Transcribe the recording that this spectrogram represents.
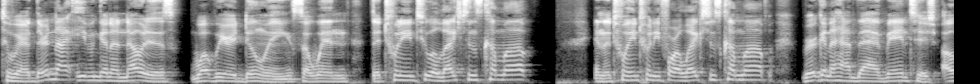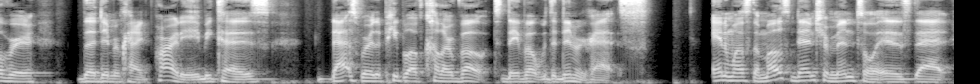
to where they're not even going to notice what we are doing. So when the 22 elections come up and the 2024 elections come up, we're going to have that advantage over the Democratic Party because that's where the people of color vote. They vote with the Democrats. And what's the most detrimental is that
